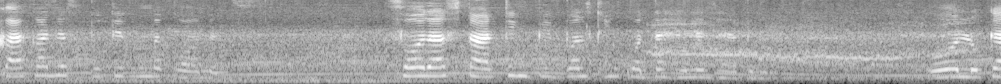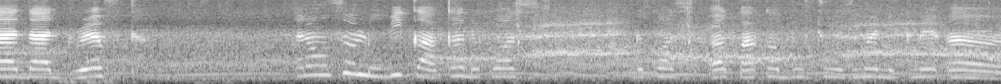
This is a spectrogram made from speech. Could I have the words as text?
Kaka just put it in the comments. So the starting people think what the hell is happening. Oh look at that drift and also Luby Kaka because because uh, Kaka Buchu is my nickname. Uh,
